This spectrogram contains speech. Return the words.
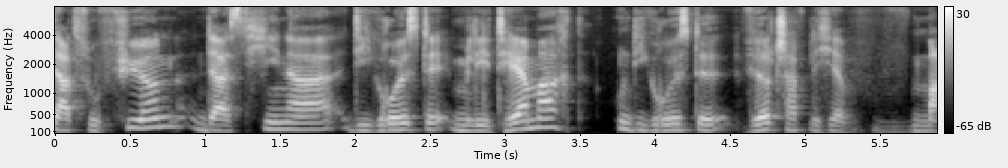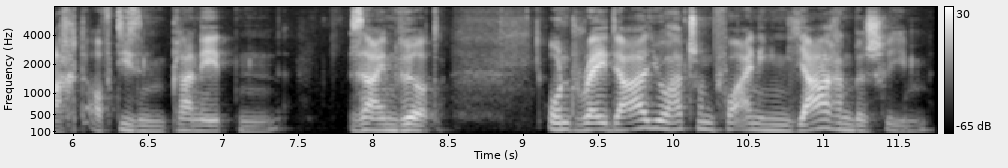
dazu führen, dass China die größte Militärmacht und die größte wirtschaftliche Macht auf diesem Planeten sein wird. Und Ray Dalio hat schon vor einigen Jahren beschrieben,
